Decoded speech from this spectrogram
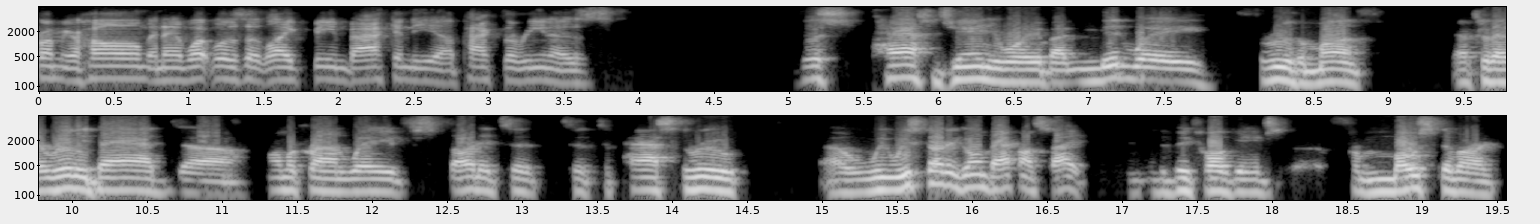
from your home, and then what was it like being back in the uh, packed arenas? This past January, about midway through the month, after that really bad uh, Omicron wave started to, to, to pass through, uh, we, we started going back on site the Big 12 games for most of our,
